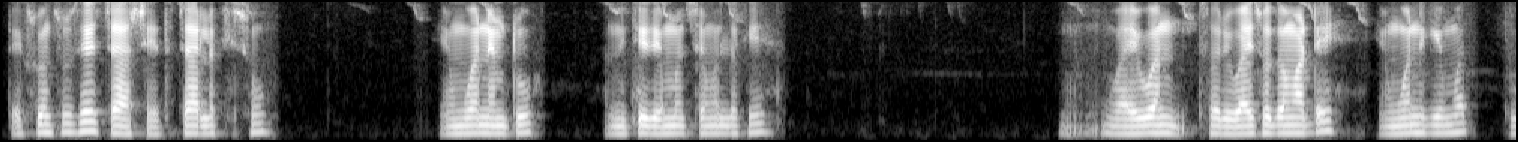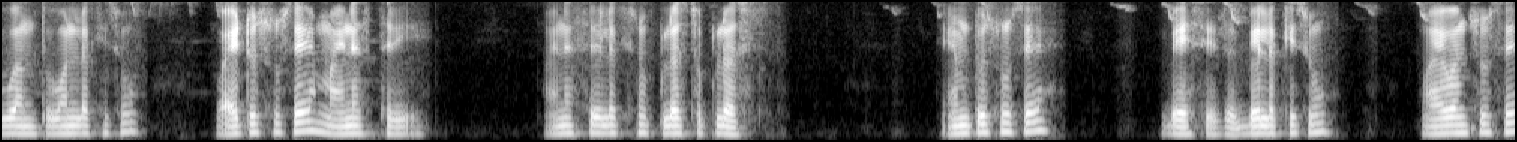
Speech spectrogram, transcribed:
તો એક્સ વન શું છે ચાર છે તો ચાર લખીશું એમ વન એમ ટુ નીચે જેમ જ સમજ લખીએ વાય વન સોરી વાય શોધવા માટે એમ વનની કિંમત વન તો વન લખીશું વાય ટુ શું છે માઇનસ થ્રી માઇનસ થ્રી લખીશું પ્લસ તો પ્લસ એમ ટુ શું છે બે છે તો બે લખીશું વાય વન શું છે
